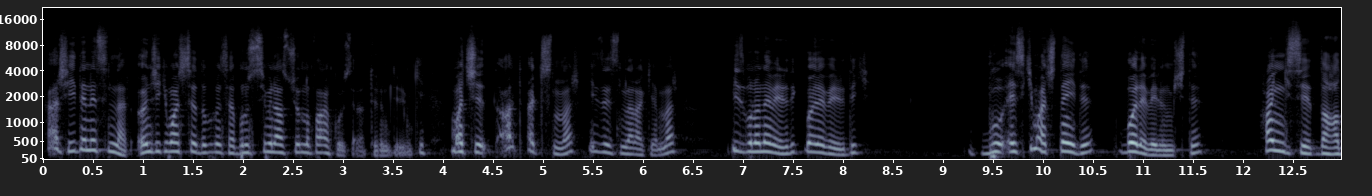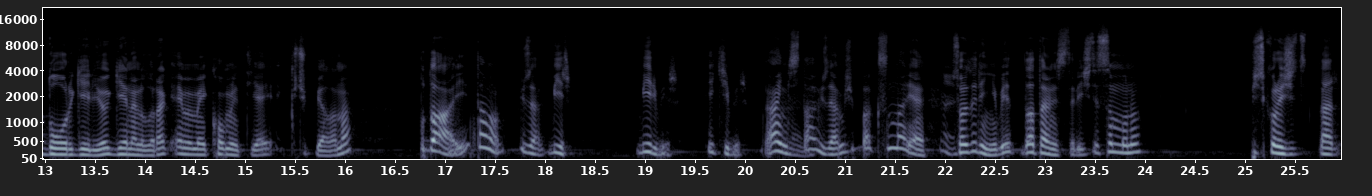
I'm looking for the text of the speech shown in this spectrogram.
her şeyi denesinler. Önceki maçlarda bu mesela bunun simülasyonunu falan koysalar atıyorum diyelim ki. Maçı aç- açsınlar, izlesinler hakemler. Biz buna ne verirdik? Böyle verirdik. Bu eski maç neydi? Böyle verilmişti. Hangisi daha doğru geliyor genel olarak MMA community'ye küçük bir alana? Bu daha iyi. Tamam. Güzel. 1. 1-1. 2-1. Hangisi Aynen. daha güzelmiş? Bir Baksınlar yani. Evet. Sonra dediğin gibi data analistleri işlesin bunu. Psikolojistler,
